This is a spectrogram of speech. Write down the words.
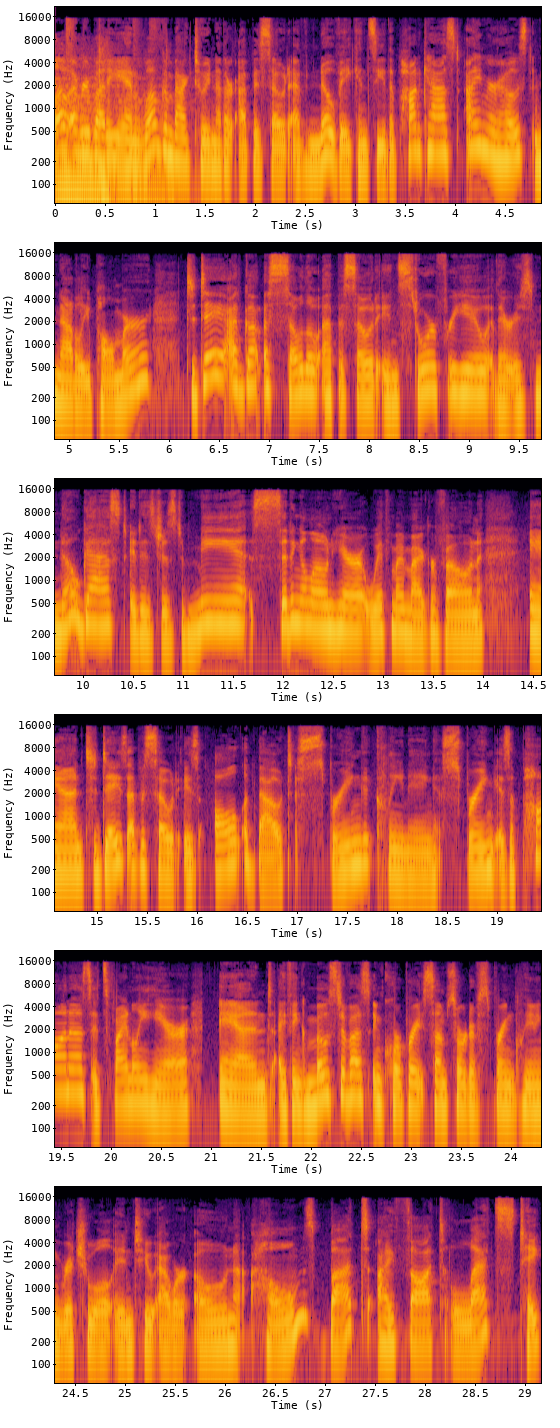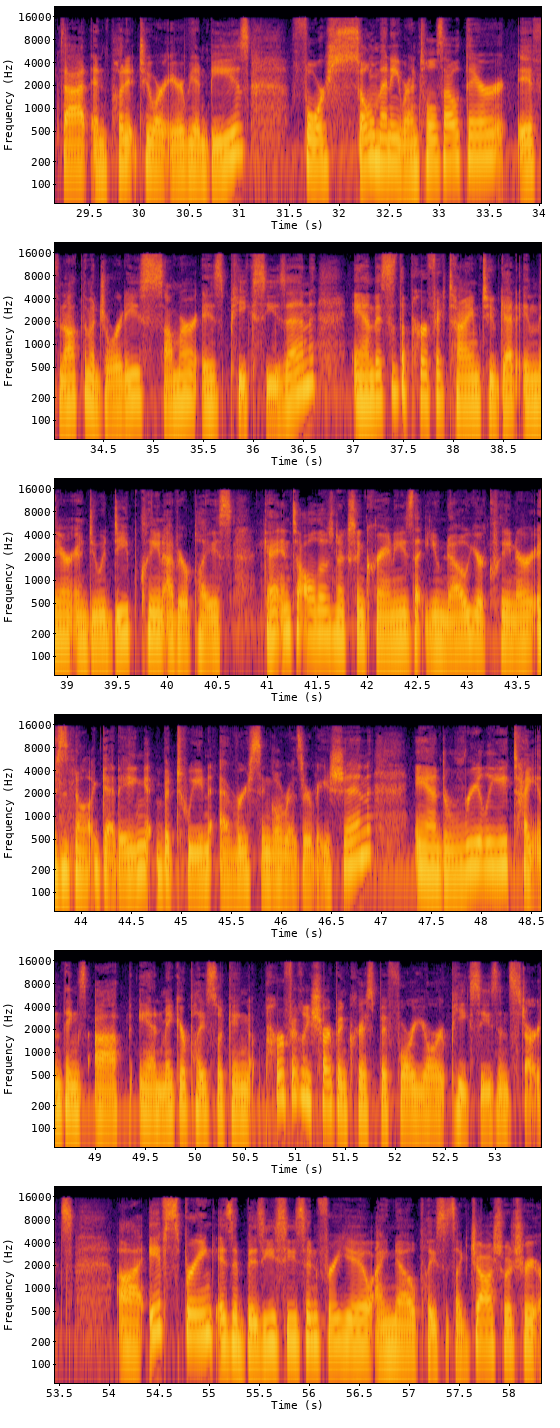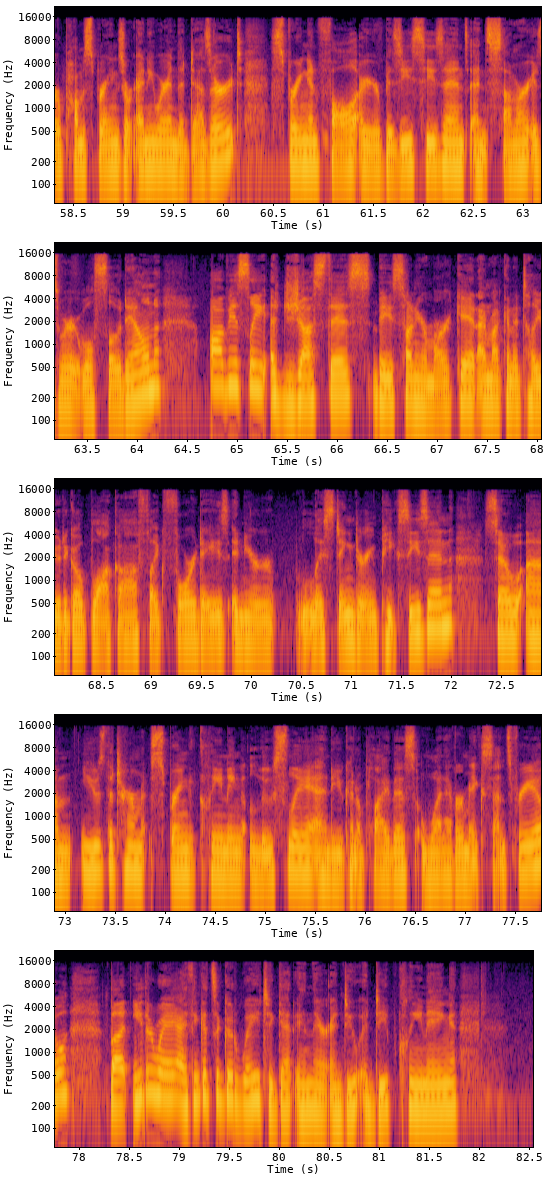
Hello, everybody, and welcome back to another episode of No Vacancy, the podcast. I'm your host, Natalie Palmer. Today, I've got a solo episode in store for you. There is no guest, it is just me sitting alone here with my microphone and today's episode is all about spring cleaning. Spring is upon us, it's finally here. And I think most of us incorporate some sort of spring cleaning ritual into our own homes. But I thought, let's take that and put it to our Airbnbs for so many rentals out there, if not the majority, summer is peak season. And this is the perfect time to get in there and do a deep clean of your place. Get into all those nooks and crannies that you know your cleaner is not getting between every single reservation and really tighten things up and make your place looking perfectly sharp and crisp before your peak season starts. Uh, if spring is a busy season for you, I know places like Joshua Tree or Palm Springs or anywhere in the desert, spring and fall are your busy seasons, and summer is where it will slow down. Obviously, adjust this based on your market. I'm not going to tell you to go block off like four days in your listing during peak season. So um, use the term spring cleaning loosely and you can apply this whenever makes sense for you. But either way, I think it's a good way to get in there and do a deep cleaning.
